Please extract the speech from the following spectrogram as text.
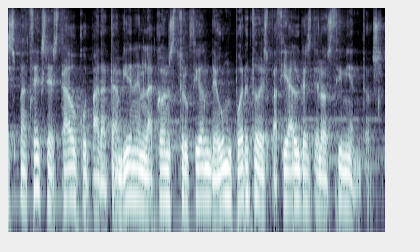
SpaceX está ocupada también en la construcción de un puerto espacial desde los cimientos.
